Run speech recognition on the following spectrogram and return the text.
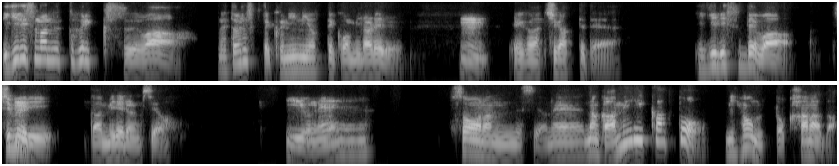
イギリスのネットフリックスは、ネットフリックスって国によってこう見られるうん。映画が違ってて、イギリスではジブリが見れるんですよ。いいよね。そうなんですよね。なんかアメリカと日本とカナダ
